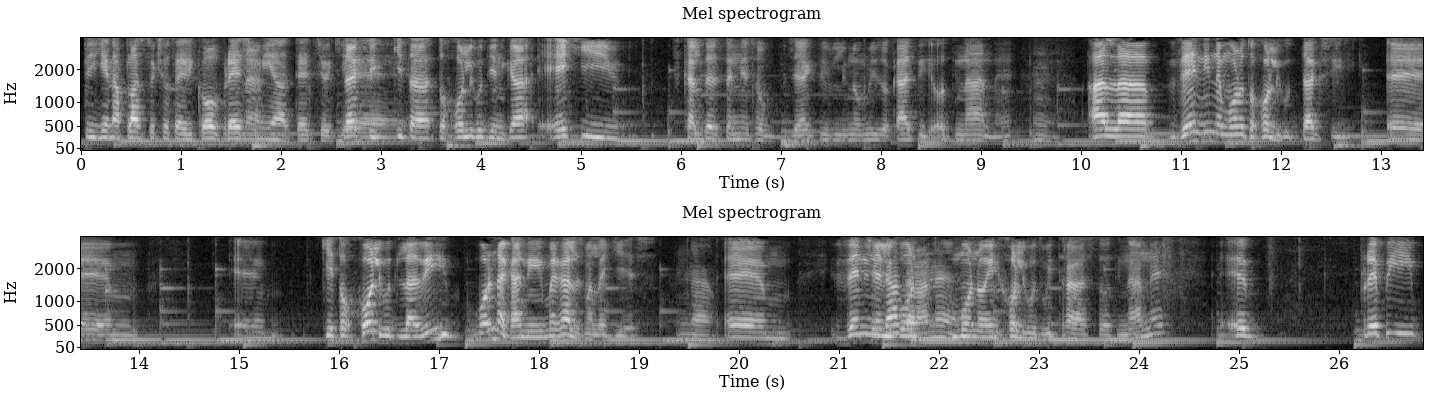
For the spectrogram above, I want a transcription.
πήγαινε απλά στο εξωτερικό, βρες Ναι. μία τέτοιο και... Εντάξει, κοίτα, το Hollywood γενικά έχει τις καλύτερες ταινίες objectively, νομίζω κάτι, ό,τι να είναι. Μμ. Αλλά δεν είναι μόνο το Hollywood, εντάξει. Ε, ε, και το Hollywood δηλαδή μπορεί να κάνει μεγάλες μαλακίες. Ναι. Ε, δεν είναι Ξεκάθαρα, λοιπόν ναι. μόνο in Hollywood we trust ό,τι να είναι. Ε, πρέπει.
